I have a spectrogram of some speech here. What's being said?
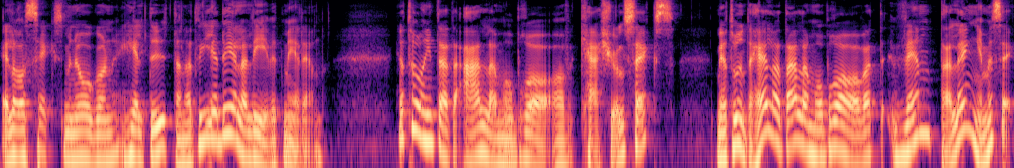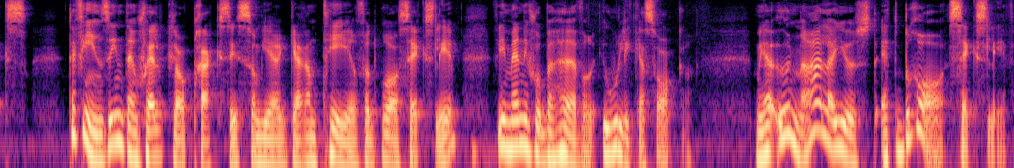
eller ha sex med någon helt utan att vilja dela livet med den. Jag tror inte att alla mår bra av casual sex, men jag tror inte heller att alla mår bra av att vänta länge med sex. Det finns inte en självklar praxis som ger garantier för ett bra sexliv. Vi människor behöver olika saker. Men jag unnar alla just ett bra sexliv.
